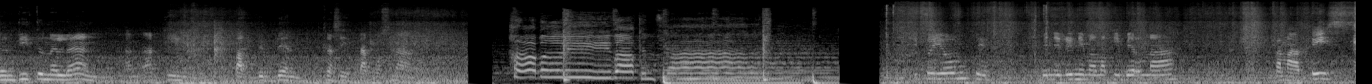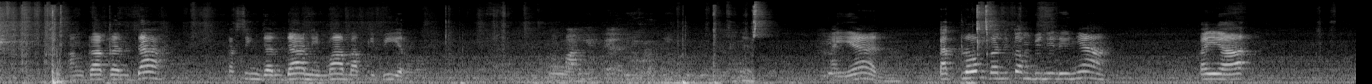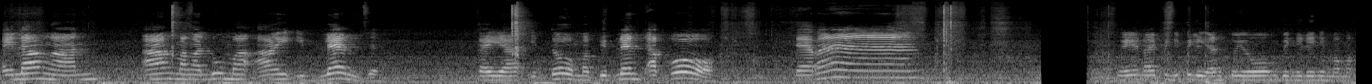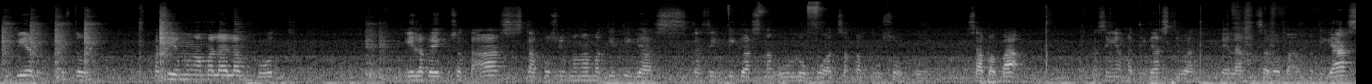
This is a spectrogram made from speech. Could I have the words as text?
Hanggang dito na lang ang aking pag-blend kasi tapos na. I believe I can fly. Ito yung binili ni Mama Kibir na kamatis. Ang gaganda. Kasing ganda ni Mama Kibir. Oh. Ayan. Tatlong ganito ang binili niya. Kaya, kailangan ang mga luma ay i-blend. Kaya ito, magbi-blend ako. Taran! Ngayon ay pinipilian ko yung binili ni Mama Kibir. Ito. Kasi yung mga malalambot, ilagay ko sa taas. Tapos yung mga matitigas, kasing tigas ng ulo ko at sa puso ko, sa baba. Kasi nga matigas, di ba? Kailangan sa baba ang matigas.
